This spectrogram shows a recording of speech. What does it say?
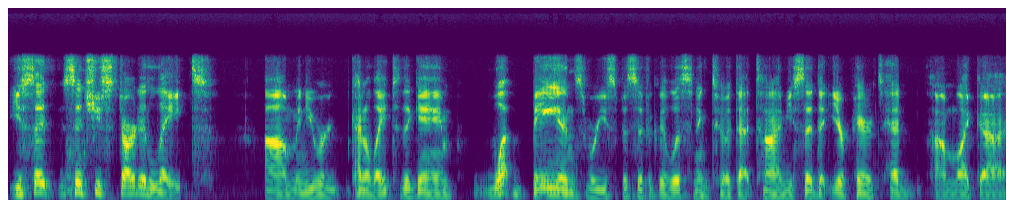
You said since you started late, um, and you were kind of late to the game. What bands were you specifically listening to at that time? You said that your parents had um, like uh,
